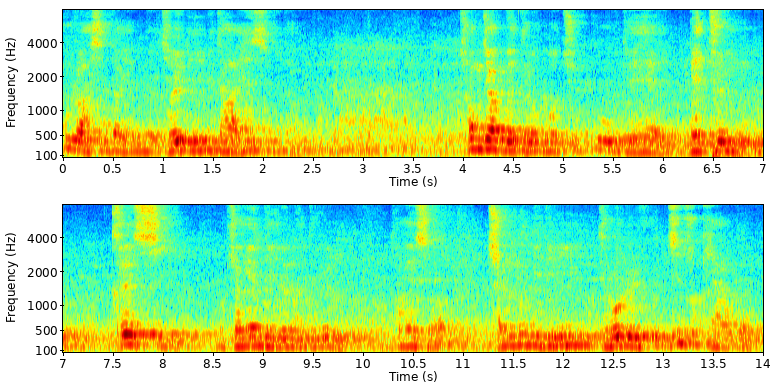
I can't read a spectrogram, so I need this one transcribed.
구를 하신다 했는데 저희는 이미 다 했습니다. 총장배 드론봇 축구 대회, 배틀, 크래시, 경연대 이런 것들을 통해서 젊은이들이 드론을 친숙해 하고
